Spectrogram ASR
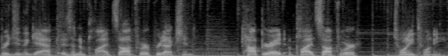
Bridging the Gap is an applied software production. Copyright Applied Software 2020.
